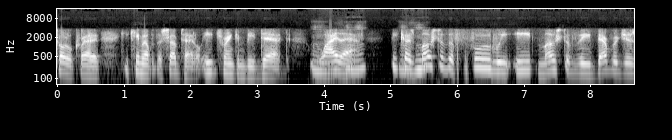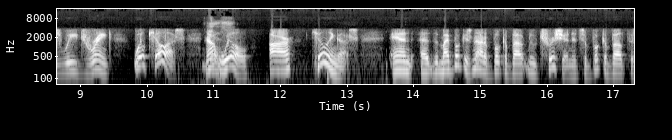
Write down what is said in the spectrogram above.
total credit. He came up with the subtitle: "Eat, Drink, and Be Dead." Mm-hmm. Why that? Mm-hmm because mm-hmm. most of the food we eat, most of the beverages we drink will kill us. Not yes. will, are killing us. And uh, the, my book is not a book about nutrition. It's a book about the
